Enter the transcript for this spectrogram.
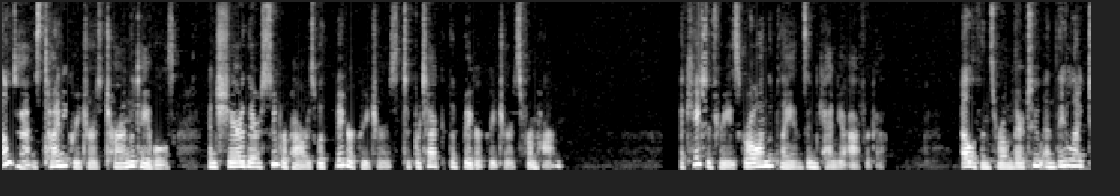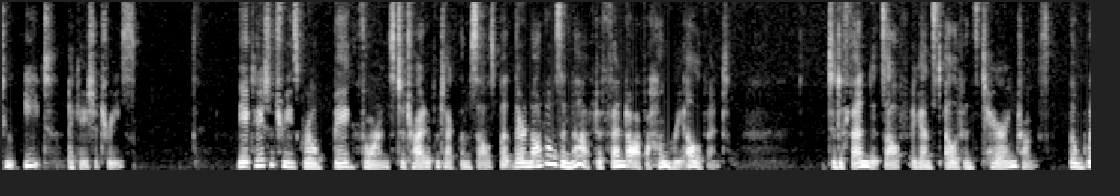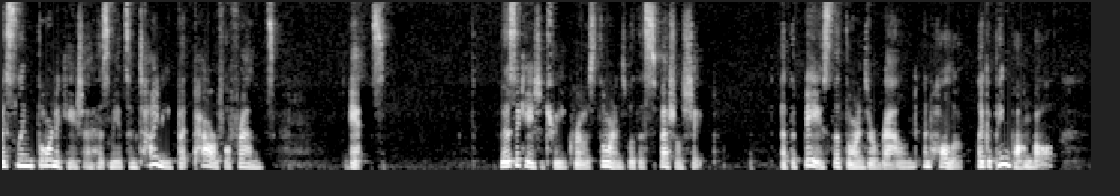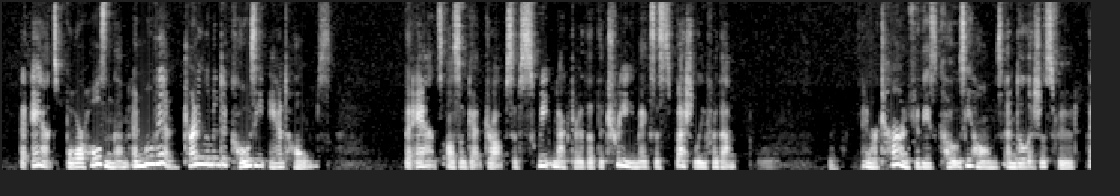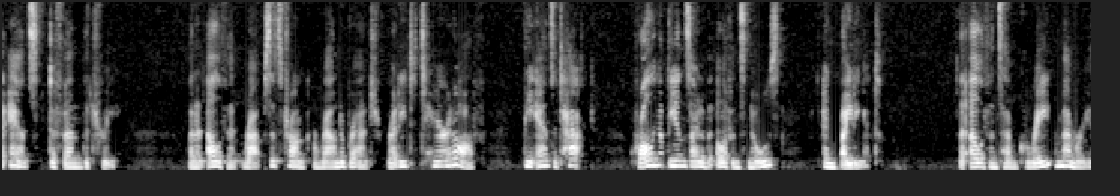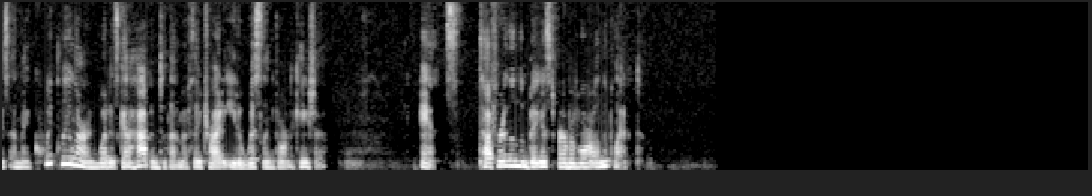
Sometimes tiny creatures turn the tables and share their superpowers with bigger creatures to protect the bigger creatures from harm. Acacia trees grow on the plains in Kenya, Africa. Elephants roam there too, and they like to eat acacia trees. The acacia trees grow big thorns to try to protect themselves, but they're not always enough to fend off a hungry elephant. To defend itself against elephants' tearing trunks, the whistling thorn acacia has made some tiny but powerful friends ants. This acacia tree grows thorns with a special shape. At the base, the thorns are round and hollow, like a ping pong ball. The ants bore holes in them and move in, turning them into cozy ant homes. The ants also get drops of sweet nectar that the tree makes especially for them. In return for these cozy homes and delicious food, the ants defend the tree. When an elephant wraps its trunk around a branch ready to tear it off, the ants attack, crawling up the inside of the elephant's nose and biting it. The elephants have great memories and they quickly learn what is going to happen to them if they try to eat a whistling thorn acacia. Ants, tougher than the biggest herbivore on the planet.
